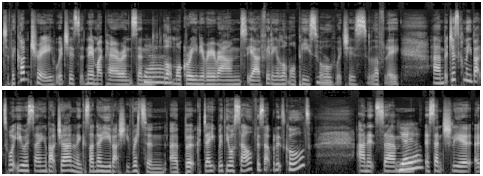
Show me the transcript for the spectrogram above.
to the country which is near my parents and Yeah. a lot more greenery around yeah feeling a lot more peaceful which is lovely um, but just coming back to what you were saying about journaling because i know you've actually written a book date with yourself is that what it's called and it's um, Yeah, yeah. essentially a, a,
